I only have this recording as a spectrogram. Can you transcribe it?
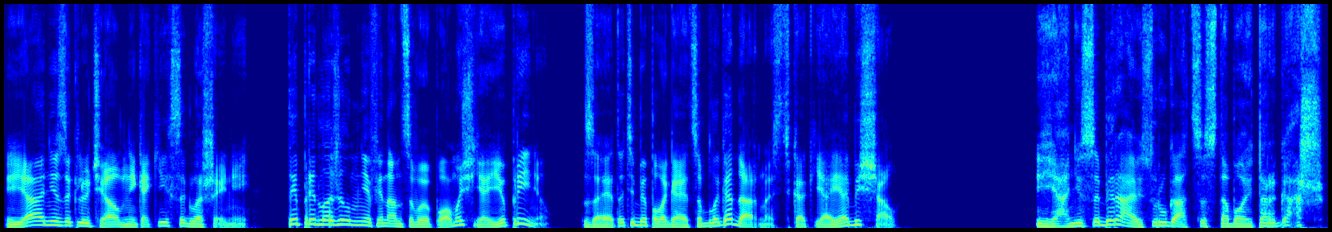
«Я не заключал никаких соглашений. Ты предложил мне финансовую помощь, я ее принял. За это тебе полагается благодарность, как я и обещал». «Я не собираюсь ругаться с тобой, торгаш!»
